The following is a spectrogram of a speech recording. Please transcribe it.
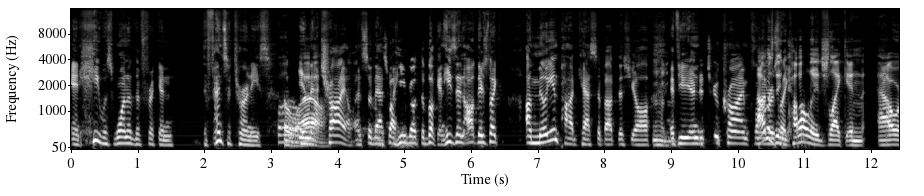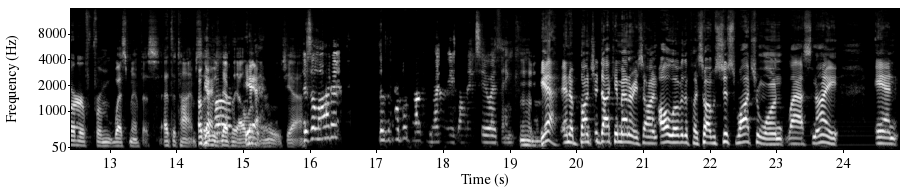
And he was one of the freaking defense attorneys Oh, in wow. that trial. And so that's why he wrote the book. And he's in all, there's like a million podcasts about this, y'all. Mhm. If you're into true crime, I was in like, college like an hour from West Memphis at the time. So Okay. it was definitely all Yeah. over the news. Yeah. There's a lot of There's a couple documentaries on it too. I think. Mhm. Yeah, and a bunch of documentaries on all over the place. So I was just watching one last night, and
